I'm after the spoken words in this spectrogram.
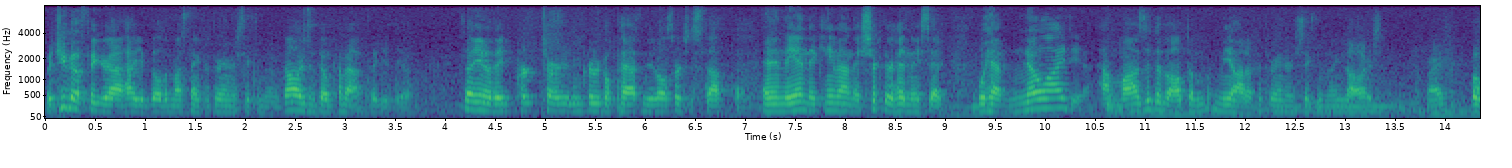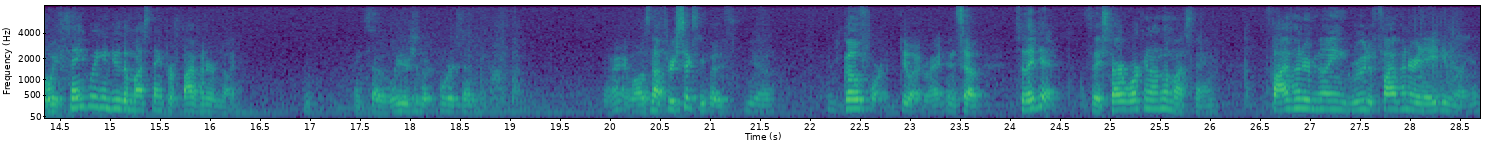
but you go figure out how you build a Mustang for $360 million and don't come out until you do. So, you know, they PERT charted in critical path and did all sorts of stuff. And in the end, they came out and they shook their head and they said, we have no idea how Mazda developed a Miata for $360 million, right? But we think we can do the Mustang for 500 million. And so the leadership at Ford said, all right, well, it's not 360, but it's, you know, go for it, do it, right? And so, so they did. So they started working on the Mustang. 500 million grew to 580 million.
